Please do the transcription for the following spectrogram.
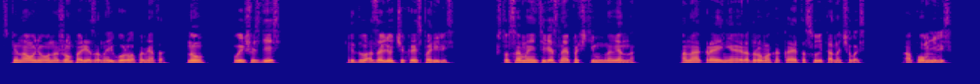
Спина у него ножом порезана и горло помято. Ну, вы еще здесь? И два залетчика испарились. Что самое интересное, почти мгновенно. А на окраине аэродрома какая-то суета началась. Опомнились.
